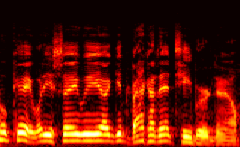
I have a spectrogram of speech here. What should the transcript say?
Okay, what do you say we uh, get back on that T-Bird now?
